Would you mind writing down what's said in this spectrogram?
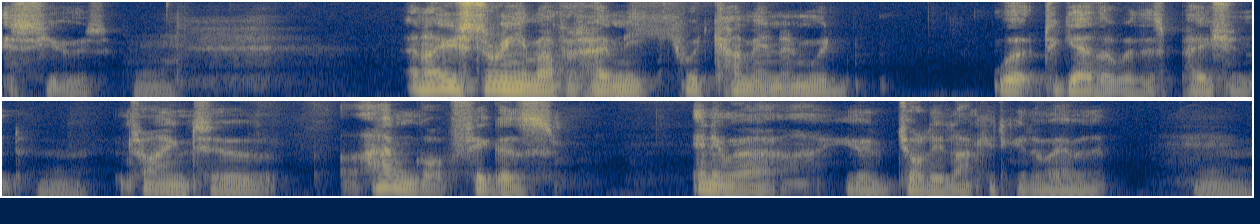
issues. And I used to ring him up at home, and he would come in and we'd work together with this patient, trying to. I haven't got figures anyway. You're jolly lucky to get away with it. Mm.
